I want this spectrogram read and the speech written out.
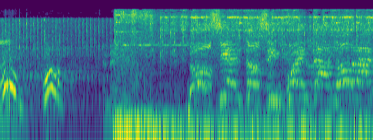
¡Uh! ¡Uh! 250 dólares.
